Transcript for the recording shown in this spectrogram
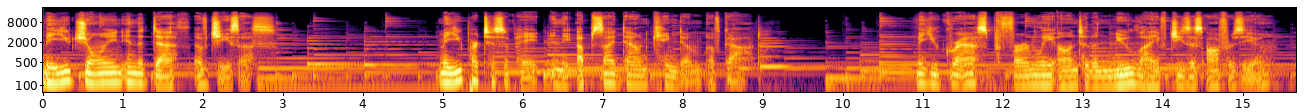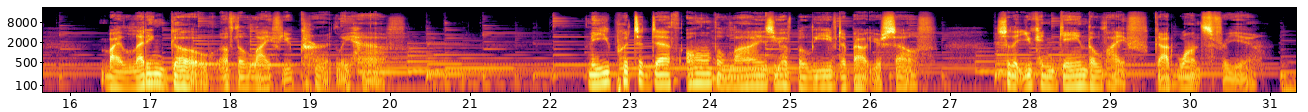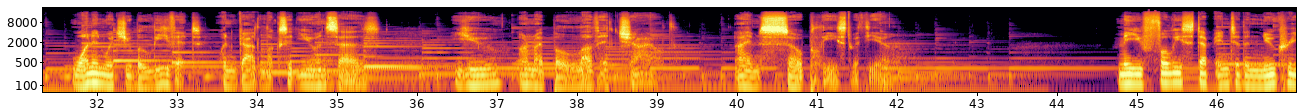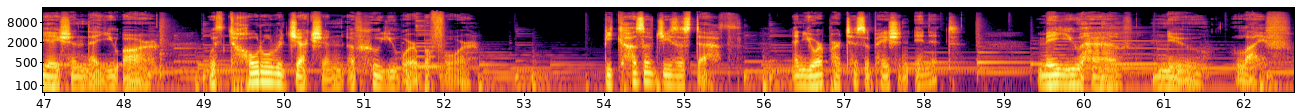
May you join in the death of Jesus. May you participate in the upside down kingdom of God. May you grasp firmly onto the new life Jesus offers you by letting go of the life you currently have. May you put to death all the lies you have believed about yourself so that you can gain the life God wants for you. One in which you believe it when God looks at you and says, You are my beloved child. I am so pleased with you. May you fully step into the new creation that you are with total rejection of who you were before. Because of Jesus' death and your participation in it, may you have new life.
